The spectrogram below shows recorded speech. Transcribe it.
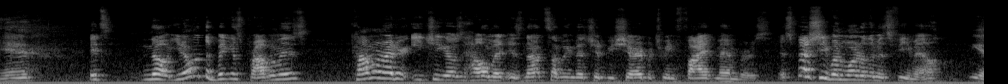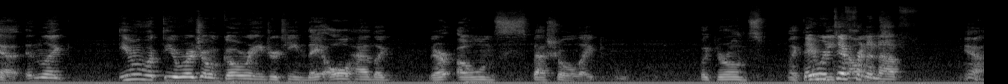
yeah. It's no. You know what the biggest problem is? Kamen Rider Ichigo's helmet is not something that should be shared between five members, especially when one of them is female. Yeah, and like even with the original Goranger team, they all had like their own special like like their own like They were different helmets. enough. Yeah,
